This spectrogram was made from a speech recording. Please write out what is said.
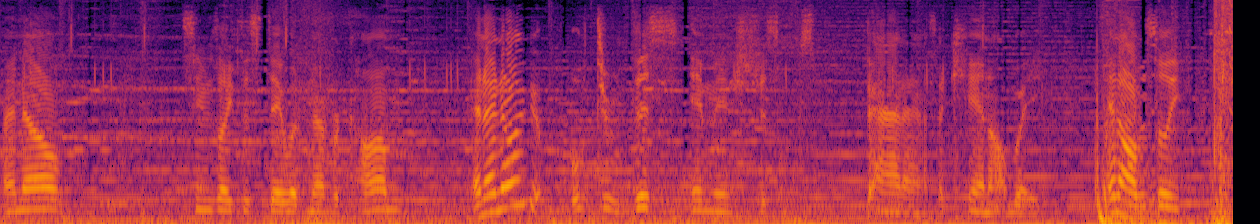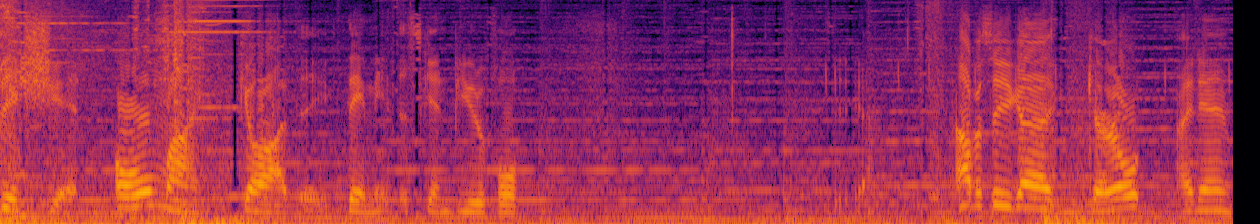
I know, seems like this day would never come. And I know, oh dude, this image just looks badass. I cannot wait. And obviously, this shit. Oh my god, they, they made the skin beautiful. Yeah. Obviously, you got Geralt. I didn't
